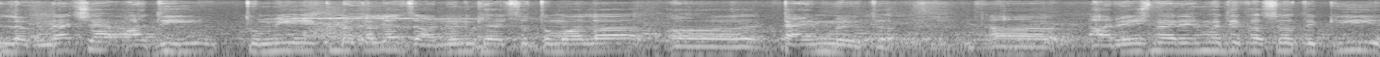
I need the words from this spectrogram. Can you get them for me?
लग्नाच्या आधी तुम्ही एकमेकाला जाणून घ्यायचं तुम्हाला टाईम मिळतं. अरेंज मॅरेजमध्ये कसं होतं की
